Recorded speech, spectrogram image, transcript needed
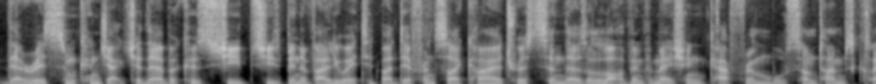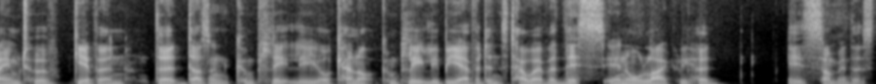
there is some conjecture there because she she's been evaluated by different psychiatrists, and there's a lot of information Catherine will sometimes claim to have given that doesn't completely or cannot completely be evidenced. However, this, in all likelihood, is something that's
